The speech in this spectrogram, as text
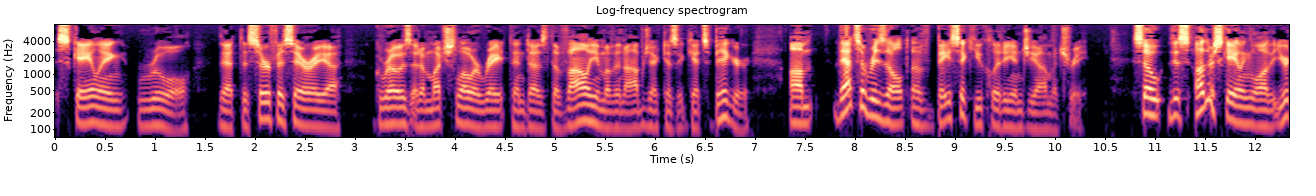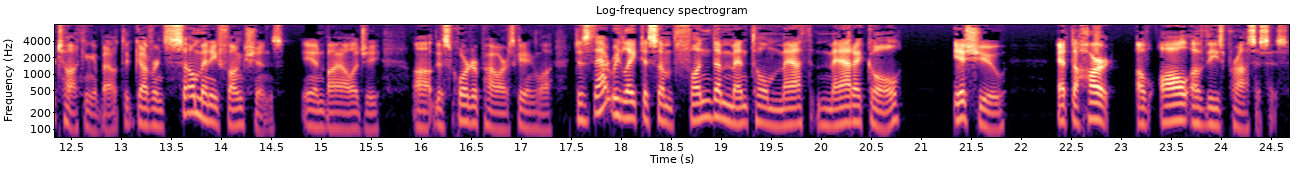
scaling rule that the surface area grows at a much slower rate than does the volume of an object as it gets bigger. Um, that's a result of basic Euclidean geometry. So this other scaling law that you're talking about that governs so many functions in biology, uh, this quarter power scaling law, does that relate to some fundamental mathematical issue at the heart of all of these processes?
